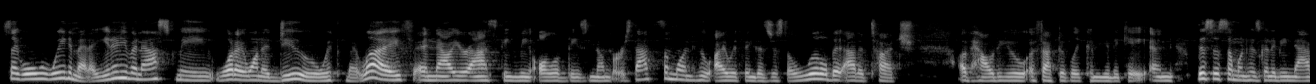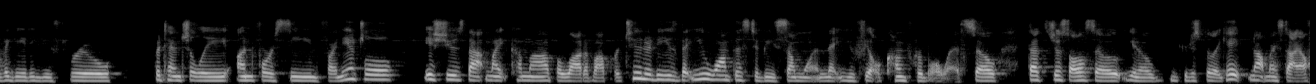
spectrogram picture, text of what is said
It's like, well, wait a minute. You didn't even ask me what I want to do with my life, and now you're asking me all of these numbers. That's someone who I would think is just a little bit out of touch of how do you effectively communicate. And this is someone who's going to be navigating you through potentially unforeseen financial issues that might come up, a lot of opportunities that you want this to be someone that you feel comfortable with. So that's just also, you know, you could just be like, hey, not my style,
